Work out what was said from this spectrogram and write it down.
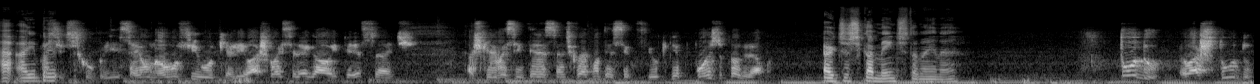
A, a pra impre- se descobrir e sair um novo Fiuk ali. Eu acho que vai ser legal, interessante. Acho que ele vai ser interessante o que vai acontecer com o Fiuk depois do programa. Artisticamente também, né? Tudo, eu acho tudo,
